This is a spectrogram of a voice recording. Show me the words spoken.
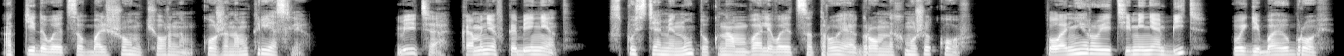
Откидывается в большом черном кожаном кресле. «Витя, ко мне в кабинет». Спустя минуту к нам валивается трое огромных мужиков. «Планируете меня бить?» Выгибаю бровь.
